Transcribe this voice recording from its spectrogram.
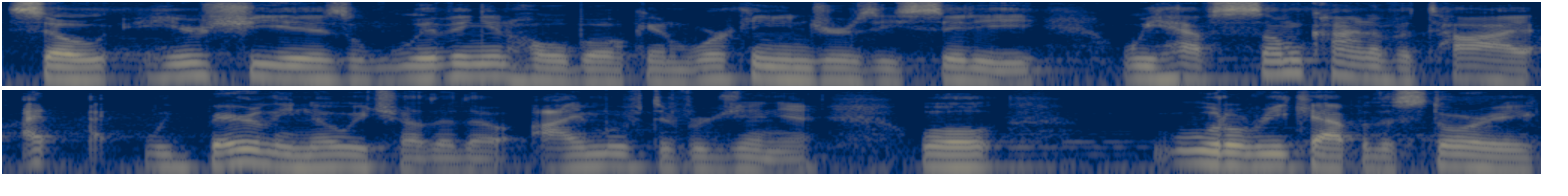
So here she is living in Hoboken, working in Jersey City. We have some kind of a tie. I, I, we barely know each other though. I moved to Virginia. Well, little recap of the story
